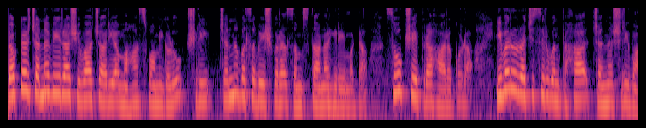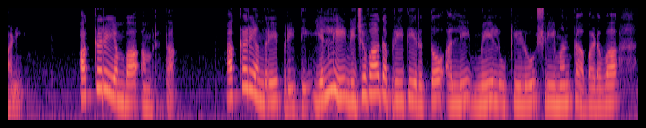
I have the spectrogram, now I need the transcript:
Doctor Channaveera Shivacharya ಮಹಾಸ್ವಾಮಿಗಳು ಶ್ರೀ ಚನ್ನಬಸವೇಶ್ವರ ಸಂಸ್ಥಾನ ಹಿರೇಮಠ ಸುಕ್ಷೇತ್ರ ಹಾರಕೊಡ. ಇವರು ರಚಿಸಿರುವಂತಹ ಚನ್ನಶ್ರೀವಾಣಿ, ಅಕ್ಕರೆ ಎಂಬ ಅಮೃತ. ಅಕ್ಕರೆ ಅಂದರೆ ಪ್ರೀತಿ. ಎಲ್ಲಿ ನಿಜವಾದ ಪ್ರೀತಿ ಇರುತ್ತೋ ಅಲ್ಲಿ ಮೇಲು, ಕೀಳು, ಶ್ರೀಮಂತ, ಬಡವ,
